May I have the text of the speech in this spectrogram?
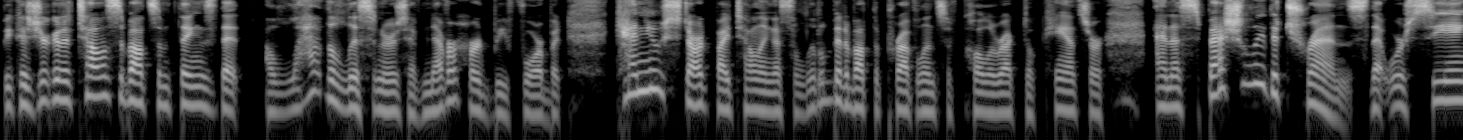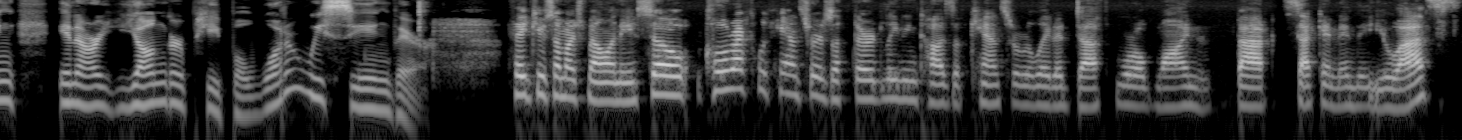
because you're going to tell us about about some things that a lot of the listeners have never heard before. But can you start by telling us a little bit about the prevalence of colorectal cancer and especially the trends that we're seeing in our younger people? What are we seeing there? Thank you so much, Melanie. So, colorectal cancer is a third leading cause of cancer related death worldwide, in fact, second in the US.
